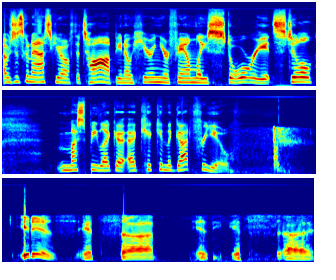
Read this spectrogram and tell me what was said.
I was just going to ask you off the top, you know, hearing your family's story, it still must be like a, a kick in the gut for you. It is. It's uh, it, it's uh,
